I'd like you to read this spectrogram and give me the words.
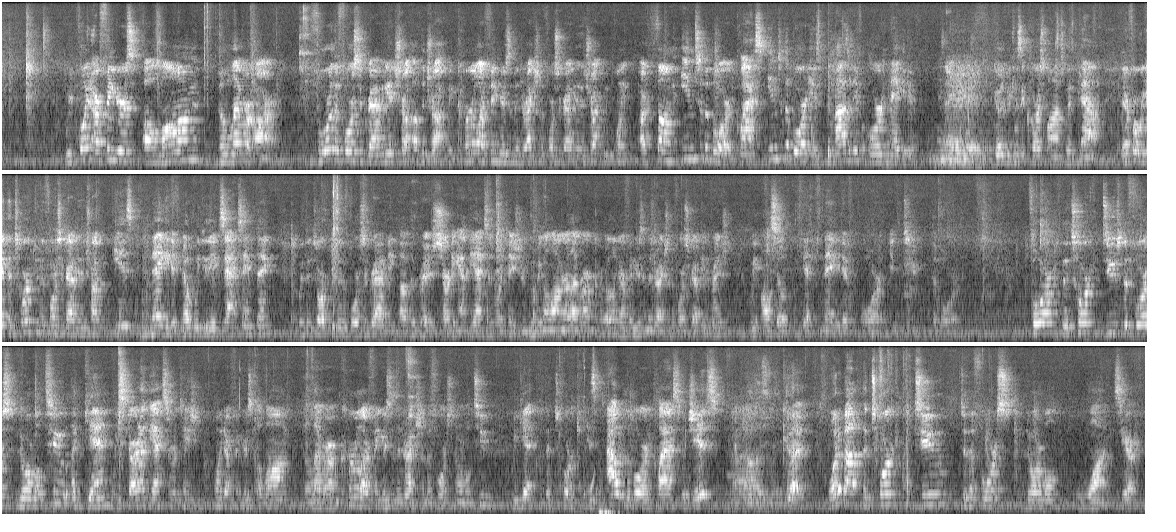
We point our fingers along the lever arm. For the force of gravity of, the truck, we curl our fingers in the direction of the force of gravity of the truck. We point our thumb into the board. Class, into the board is positive or negative? Negative. Good, because it corresponds with down. Therefore, we get the torque due to the force of gravity of the truck is negative. Note we do the exact same thing with the torque due to the force of gravity of the bridge, starting at the axis of rotation, moving along our lever arm, curling our fingers in the direction of the force of gravity of the bridge, we also get negative or into the board. For the torque due to the force normal 2, again, we start at the axis of rotation, point our fingers along the lever arm, curl our fingers in the direction of the force normal 2. We get that the torque is out of the board class, which is? Uh, good. What about the torque due to the force normal 1? Sierra.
